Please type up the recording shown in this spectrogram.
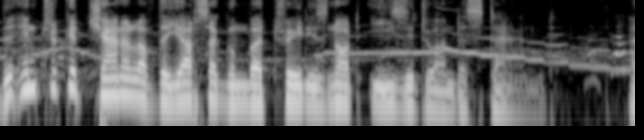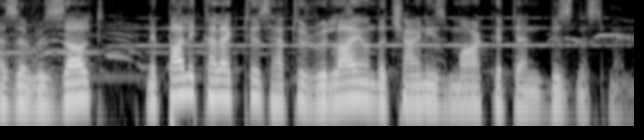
the intricate channel of the Yarsa Gumba trade is not easy to understand. As a result, Nepali collectors have to rely on the Chinese market and businessmen.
